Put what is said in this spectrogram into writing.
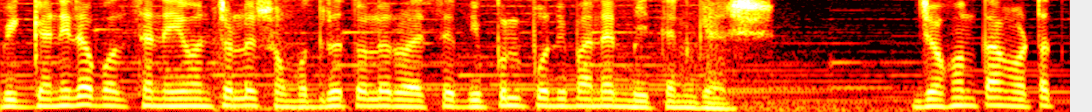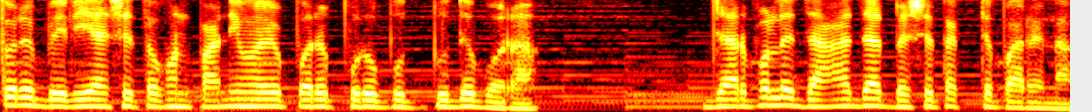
বিজ্ঞানীরা বলছেন এই অঞ্চলে সমুদ্রতলে রয়েছে বিপুল পরিমাণের মিথেন গ্যাস। যখন তা হঠাৎ করে বেরিয়ে আসে, তখন পানি হয়ে পড়ে পুরো বুদবুদে ভরা, যার ফলে জাহাজ আর বেঁচে থাকতে পারে না,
